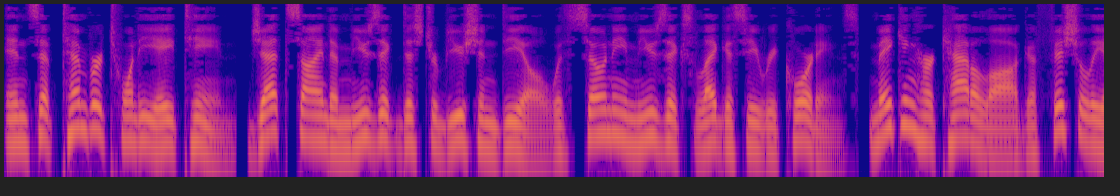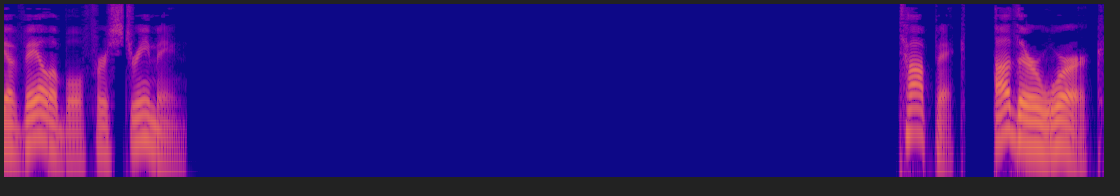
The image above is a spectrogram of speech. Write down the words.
In September 2018, Jett signed a music distribution deal with Sony Music's Legacy Recordings, making her catalog officially available for streaming. Topic: Other work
